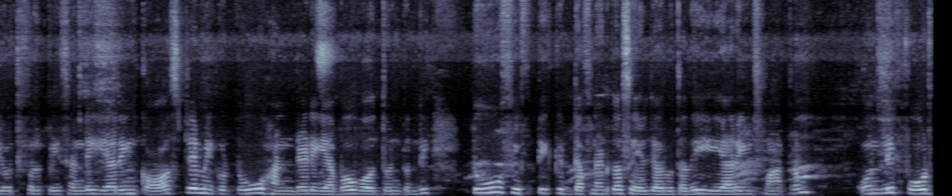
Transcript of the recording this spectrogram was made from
బ్యూటిఫుల్ పీస్ అండి. ఇయర్ రింగ్ కాస్టే మీకు టూ హండ్రెడ్ అబవ్ అవుతుంటుంది. టూ ఫిఫ్టీకి డెఫినెట్గా సేల్ జరుగుతుంది ఈ ఇయర్ రింగ్స్ మాత్రం. Only four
